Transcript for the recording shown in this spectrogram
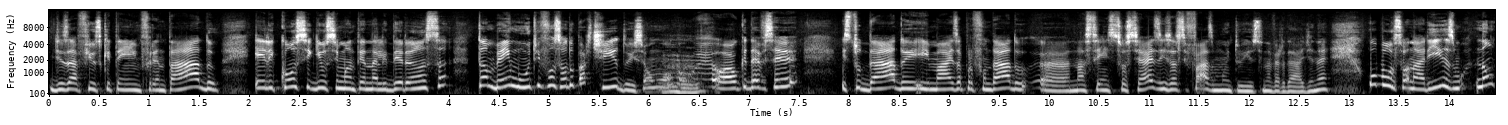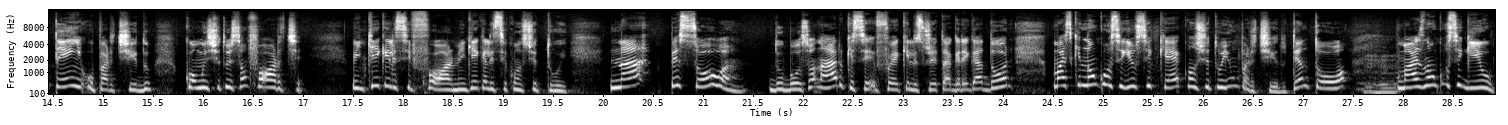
desafios que tem enfrentado, ele conseguiu se manter na liderança também muito em função do partido. Isso é, um, uhum. é algo que deve ser estudado e, mais aprofundado uh, nas ciências sociais, e já se faz muito isso, na verdade, né? O bolsonarismo não tem o partido como instituição forte. Em que, que ele se forma, em que, que ele se constitui? Na pessoa do Bolsonaro, que foi aquele sujeito agregador, mas que não conseguiu sequer constituir um partido. Tentou, uhum. mas não conseguiu.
